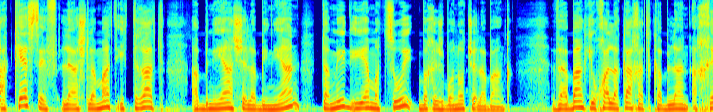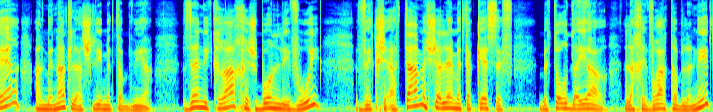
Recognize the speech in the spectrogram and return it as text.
הכסף להשלמת יתרת הבנייה של הבניין תמיד יהיה מצוי בחשבונות של הבנק. והבנק יוכל לקחת קבלן אחר על מנת להשלים את הבנייה. זה נקרא חשבון ליווי, וכשאתה משלם את הכסף בתור דייר לחברה הקבלנית,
